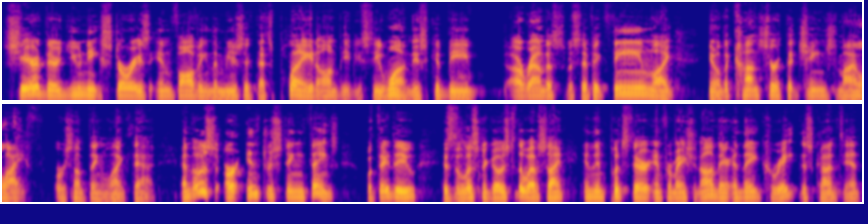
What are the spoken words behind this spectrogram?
shared their unique stories involving the music that's played on BBC One. These could be around a specific theme, like, you know, the concert that changed my life or something like that. And those are interesting things. What they do is the listener goes to the website and then puts their information on there and they create this content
